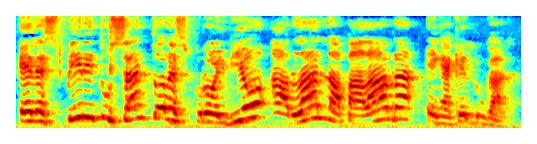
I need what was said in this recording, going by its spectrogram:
El Espíritu Santo les prohibió hablar la palabra en aquel lugar.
